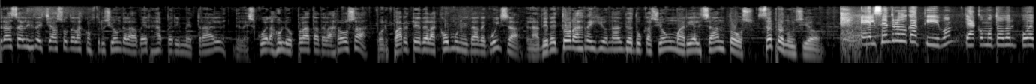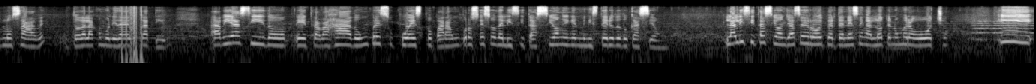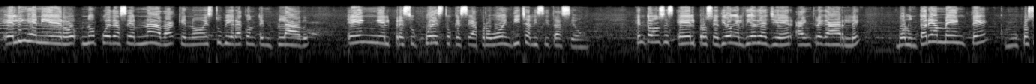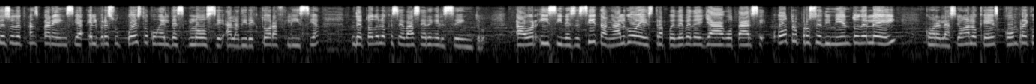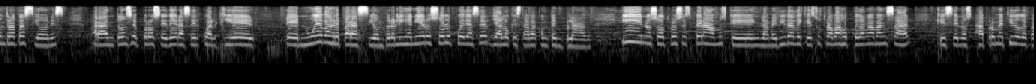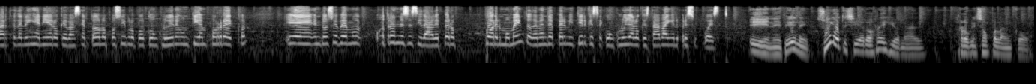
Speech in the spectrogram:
tras el rechazo de la construcción de la verja perimetral de la Escuela Julio Plata de la Rosa por parte de la comunidad de Huiza, la directora regional de educación Mariel Santos se pronunció. El centro educativo, ya como todo el pueblo sabe, toda la comunidad educativa, había sido eh, trabajado un presupuesto para un proceso de licitación en el Ministerio de Educación. La licitación ya cerró y pertenecen al lote número 8 y el ingeniero no puede hacer nada que no estuviera contemplado en el presupuesto que se aprobó en dicha licitación. Entonces él procedió en el día de ayer a entregarle voluntariamente, como un proceso de transparencia, el presupuesto con el desglose a la directora Felicia de todo lo que se va a hacer en el centro. Ahora, y si necesitan algo extra, pues debe de ya agotarse otro procedimiento de ley con relación a lo que es compra y contrataciones para entonces proceder a hacer cualquier eh, nueva reparación, pero el ingeniero solo puede hacer ya lo que estaba contemplado. Y nosotros esperamos que en la medida de que estos trabajos puedan avanzar, que se nos ha prometido de parte del ingeniero que va a hacer todo lo posible por concluir en un tiempo récord, eh, entonces vemos otras necesidades, pero por el momento deben de permitir que se concluya lo que estaba en el presupuesto. NTN, su noticiero regional, Robinson Polanco.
